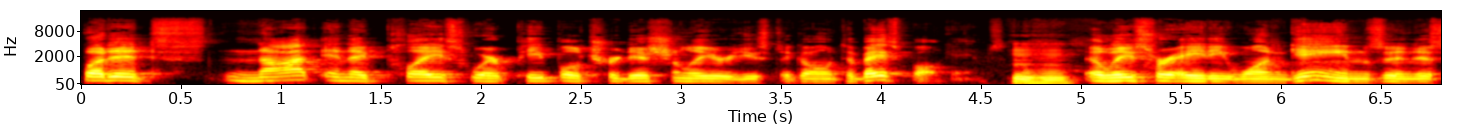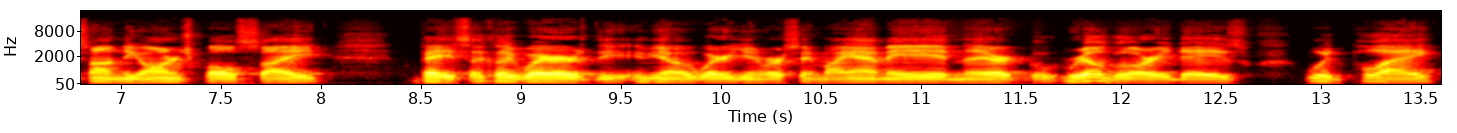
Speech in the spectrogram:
but it's not in a place where people traditionally are used to going to baseball games. Mm-hmm. At least for 81 games, and it's on the Orange Bowl site, basically where the you know where University of Miami in their real glory days would play.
